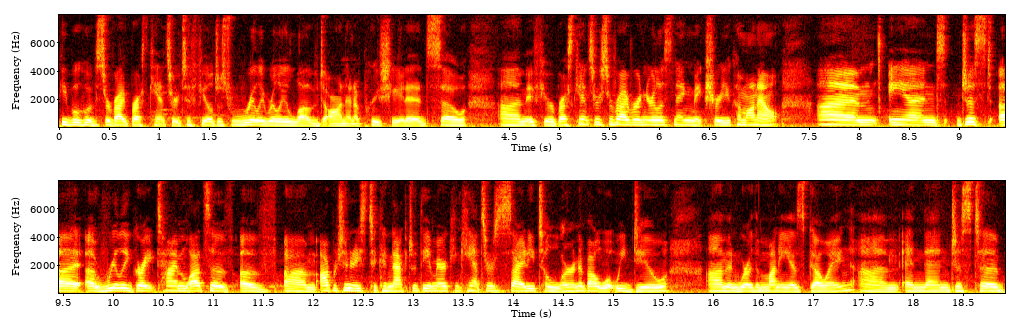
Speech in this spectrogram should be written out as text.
people who have survived breast cancer to feel just really, really loved on and appreciated. So um, if you're a breast cancer survivor and you're listening, make sure you come on out. Um, and just a, a, really great time, lots of, of um, opportunities to connect with the American Cancer Society, to learn about what we do um, and where the money is going, um, and then just to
